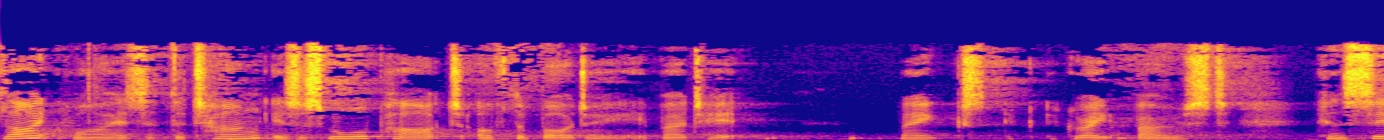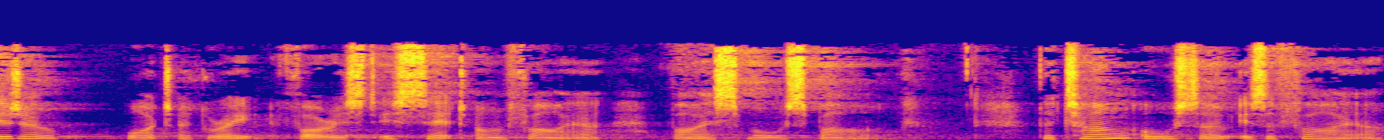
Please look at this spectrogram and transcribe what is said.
likewise, the tongue is a small part of the body, but it makes a great boast. Consider what a great forest is set on fire by a small spark. The tongue also is a fire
